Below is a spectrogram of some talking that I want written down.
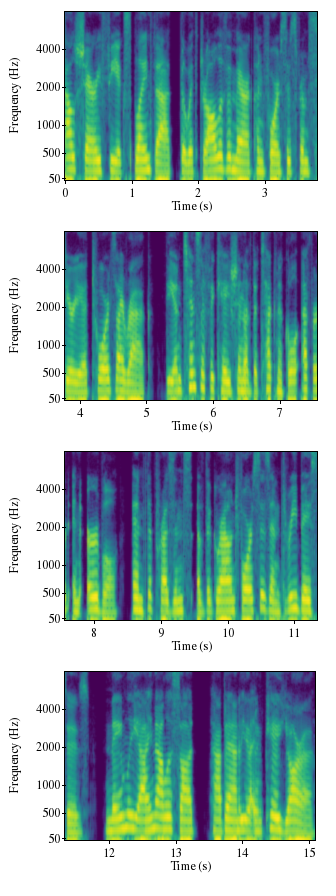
Al Sharifi explained that the withdrawal of American forces from Syria towards Iraq, the intensification of the technical effort in Erbil, and the presence of the ground forces in three bases, namely Ain al-Assad, Habaniya and Qayyarah,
